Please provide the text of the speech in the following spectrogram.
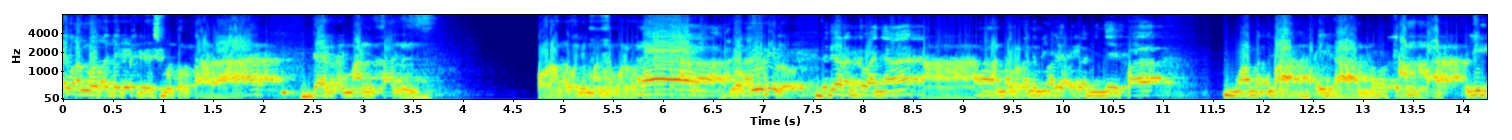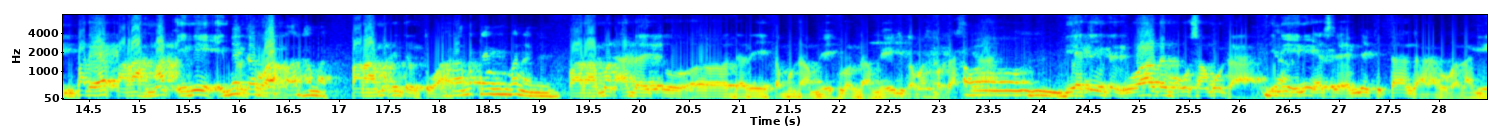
tuh anggota DPD Sumatera Utara dan mantan orang tuanya mantan wali kota Binjai. Ah, 20 dia loh. Jadi orang tuanya Ah, ah, mantan wali Binjai. kota Binjai Pak Muhammad Pak Ilham. Pak Idham. Oke. Empat, ya Pak Rahmat ini Ini keempat Pak intelektual. Rahmat. Pak Rahmat intelektual. Pak Rahmat yang mana nih? Pak Rahmat ada itu eh, dari Kampung Damai, Kulon Damai juga masuk berkasnya. Oh, hmm. Dia itu intelektual dan pengusaha muda. Ini Ya. ini SDM-nya kita nggak ragukan lagi.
